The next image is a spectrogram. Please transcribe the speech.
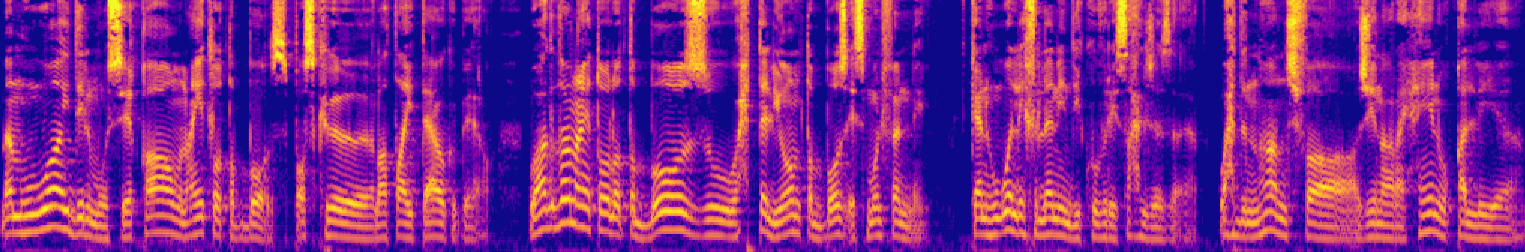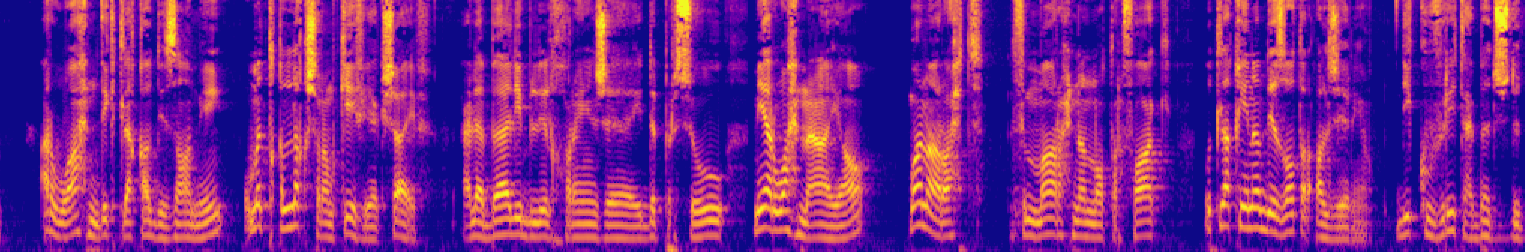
même هو يدير الموسيقى ونعيط له طبوز parce que la taille تاعو كبيرة. وهكذا نعيطوا له طبوز وحتى اليوم طبوز اسمه الفني. كان هو اللي خلاني ن découvrir صح الجزائر. واحد النهار نشفى جينا رايحين وقال لي أرواح نديك تلاقاو des amis. وما تقلقش راهم كيف ياك شايف. على بالي بلي الاخرين جاي يدبرسو مي أرواح معايا. وأنا رحت ثم رحنا نوتر فاك وتلاقينا بدي زوتر ألجيريان. ديكوفريت عباد جدد.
